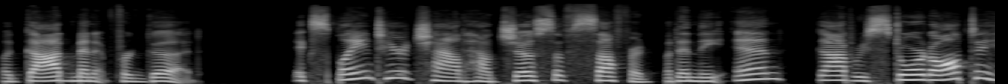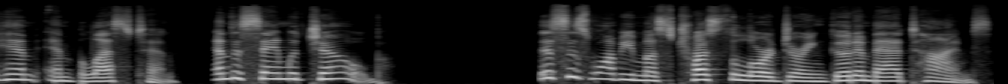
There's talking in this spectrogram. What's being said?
but God meant it for good." Explain to your child how Joseph suffered, but in the end, God restored all to him and blessed him. And the same with Job. This is why we must trust the Lord during good and bad times.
